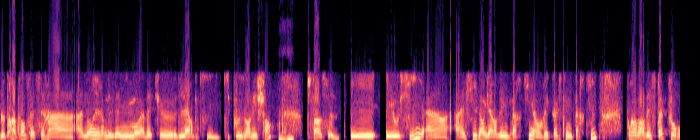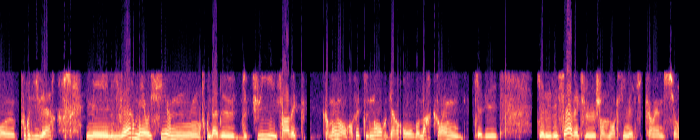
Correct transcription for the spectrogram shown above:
le printemps, ça sert à, à nourrir les animaux avec euh, l'herbe qui, qui pousse dans les champs. Mhm. Et, aussi à, essayer d'en garder une partie, à en récolter une partie pour avoir des stocks pour euh, pour l'hiver. Mais l'hiver, mais aussi euh, bah de, depuis, enfin avec quand même, en fait, nous on regarde, on remarque quand même qu'il y a des y a des effets avec le changement climatique quand même sur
